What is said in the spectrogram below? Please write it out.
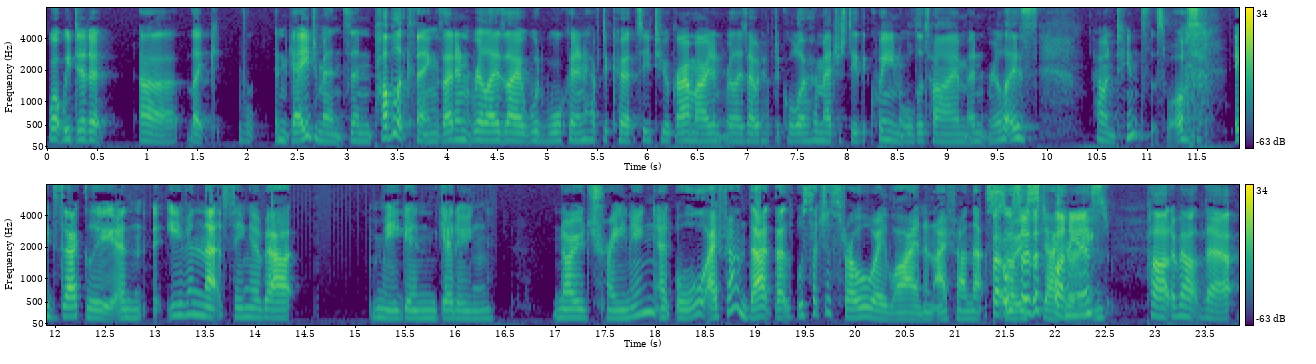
what we did at uh, like engagements and public things. I didn't realize I would walk in and have to curtsy to your grandma. I didn't realize I would have to call her Her Majesty the Queen all the time. I didn't realize how intense this was. Exactly. And even that thing about Meghan getting no training at all, I found that that was such a throwaway line and I found that But so also the staggering. funniest part about that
